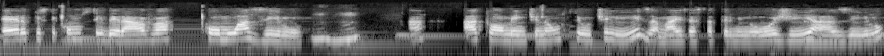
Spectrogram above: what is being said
era o que se considerava como asilo. Uhum. Tá? Atualmente não se utiliza mais essa terminologia, asilo,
